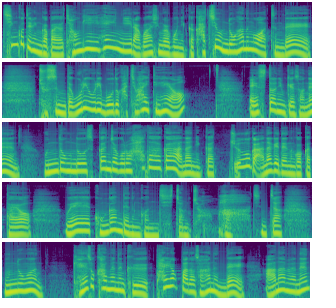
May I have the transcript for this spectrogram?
친구들인가 봐요. 정희, 혜인이라고 하신 걸 보니까 같이 운동하는 것 같은데, 좋습니다. 우리, 우리 모두 같이 화이팅 해요. 에스더님께서는 운동도 습관적으로 하다가 안 하니까 쭉 안 하게 되는 것 같아요. 왜 공감되는 건지, 점점. 아, 진짜, 운동은 계속 하면은 그 탄력 받아서 하는데, 안 하면은,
